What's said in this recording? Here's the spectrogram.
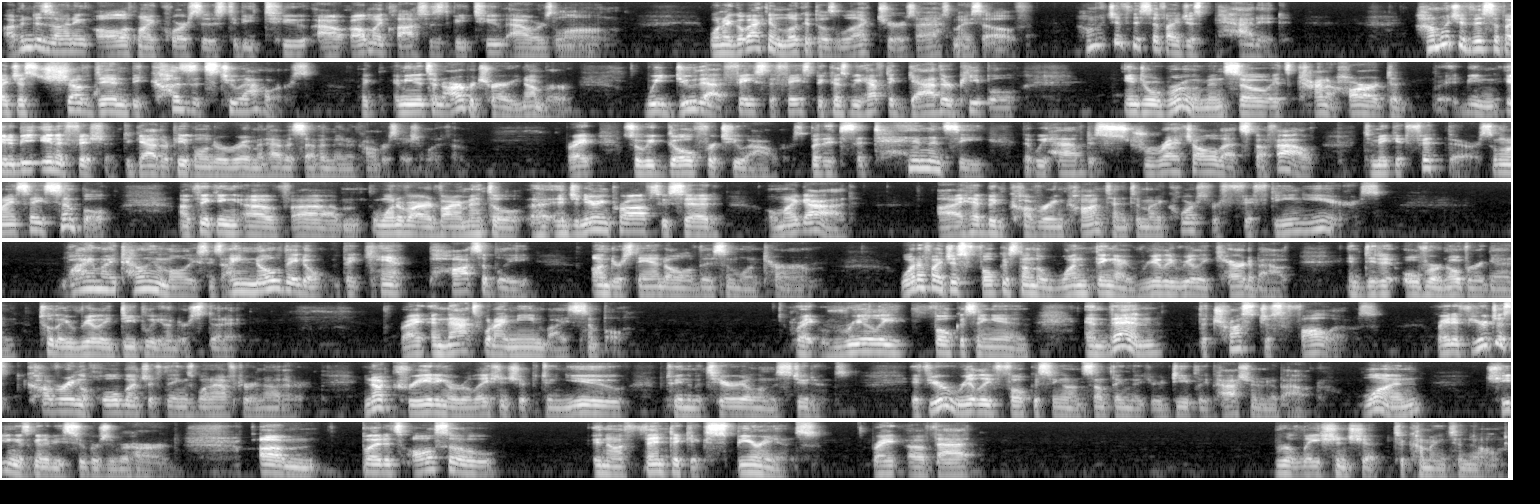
I've been designing all of my courses to be two all my classes to be two hours long. When I go back and look at those lectures, I ask myself, how much of this have I just padded? How much of this have I just shoved in because it's two hours? Like, I mean, it's an arbitrary number. We do that face to face because we have to gather people into a room. And so it's kind of hard to, I mean, it'd be inefficient to gather people into a room and have a seven minute conversation with them, right? So we go for two hours, but it's a tendency that we have to stretch all that stuff out to make it fit there. So when I say simple, I'm thinking of um, one of our environmental uh, engineering profs who said, oh my God, I have been covering content in my course for 15 years. Why am I telling them all these things? I know they don't, they can't possibly understand all of this in one term? What if I just focused on the one thing I really, really cared about and did it over and over again till they really deeply understood it? Right. And that's what I mean by simple. Right. Really focusing in. And then the trust just follows. Right. If you're just covering a whole bunch of things one after another, you're not creating a relationship between you, between the material and the students. If you're really focusing on something that you're deeply passionate about, one, cheating is going to be super, super hard. Um, but it's also an authentic experience, right, of that relationship to coming to know.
